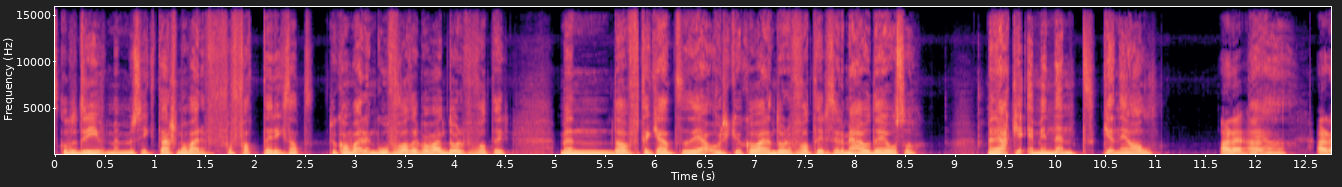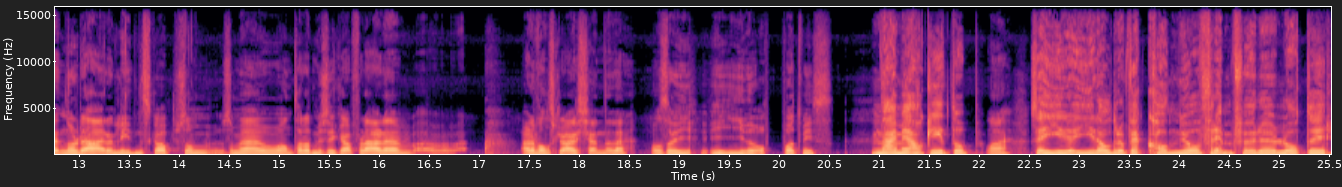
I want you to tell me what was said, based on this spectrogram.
Skal du drive med musikk, det er som å være forfatter. ikke sant? Du kan være en god forfatter, du kan være en dårlig forfatter. Men da tenker jeg at jeg orker jo ikke å være en dårlig forfatter, selv om jeg er jo det også. Men jeg er ikke eminent genial. Er det, er, er det, når det er en lidenskap, som, som jeg jo antar at musikk er for deg, er det, er det vanskelig å erkjenne det? Altså gi, gi det opp på et vis? Nei, men jeg har ikke gitt opp. Nei. Så jeg gir, gir aldri opp. For jeg kan jo fremføre låter,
